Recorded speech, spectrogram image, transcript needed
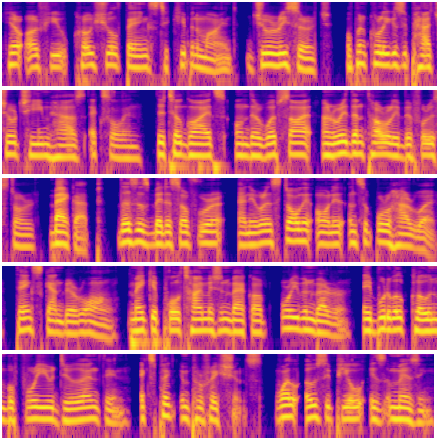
here are a few crucial things to keep keep in mind, do research. Open Core Legacy Patcher team has excellent detailed guides on their website and read them thoroughly before you start. Backup. This is beta software and you're installing on it unsupported hardware. Things can be wrong. Make a full time machine backup or even better, a bootable clone before you do anything. Expect imperfections. While OCPL is amazing,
